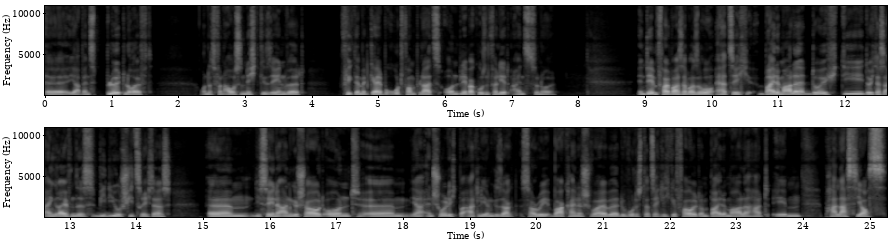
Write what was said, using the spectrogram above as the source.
äh, ja, wenn es blöd läuft und es von außen nicht gesehen wird, fliegt er mit Gelb-Rot vom Platz und Leverkusen verliert 1 zu 0. In dem Fall war es aber so, er hat sich beide Male durch, die, durch das Eingreifen des Videoschiedsrichters ähm, die Szene angeschaut und ähm, ja, entschuldigt bei Atli und gesagt, sorry, war keine Schwalbe, du wurdest tatsächlich gefault und beide Male hat eben Palacios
